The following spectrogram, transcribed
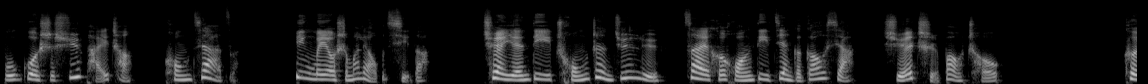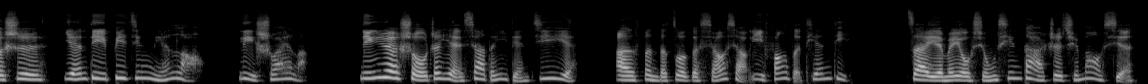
不过是虚排场。空架子，并没有什么了不起的。劝炎帝重振军旅，再和皇帝见个高下，雪耻报仇。可是炎帝毕竟年老力衰了，宁愿守着眼下的一点基业，安分的做个小小一方的天帝，再也没有雄心大志去冒险，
